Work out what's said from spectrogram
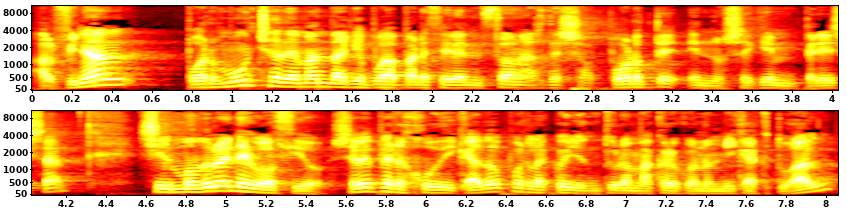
Al final, por mucha demanda que pueda aparecer en zonas de soporte en no sé qué empresa, si el modelo de negocio se ve perjudicado por la coyuntura macroeconómica actual,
